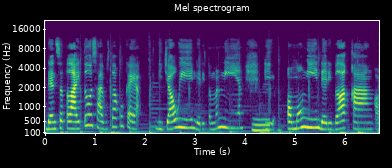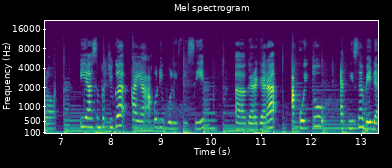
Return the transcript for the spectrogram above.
Dan setelah itu habis itu aku kayak dijauhin gak ditemenin hmm. diomongin dari belakang. Kalau iya sempet juga kayak aku dibully fisik gara eh, gara-gara aku itu etnisnya beda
